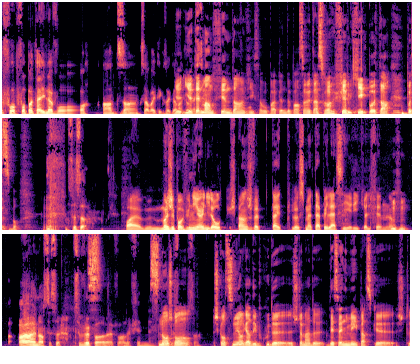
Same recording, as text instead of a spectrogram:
Faut, faut pas t'aller le voir en disant que ça va être exactement Il y a, tellement de films dans la vie que ça vaut pas la peine de passer un temps sur un film qui est pas tant... pas si bon. C'est ça. Ouais, moi j'ai pas vu ni un ni l'autre, puis je pense que je vais peut-être plus me taper la série que le film. Là. Mm-hmm. Ah non, c'est ça. Tu veux pas euh, voir le film. Sinon, je, je continue à regarder beaucoup de justement de dessins animés parce que je,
